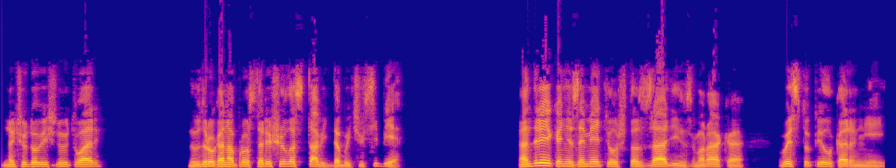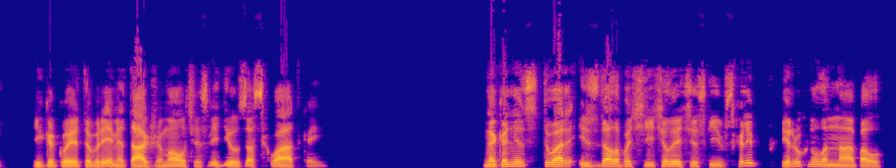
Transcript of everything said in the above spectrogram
на чудовищную тварь. Но вдруг она просто решила ставить добычу себе. Андрейка не заметил, что сзади из мрака выступил Корней и какое-то время также молча следил за схваткой. Наконец тварь издала почти человеческий всхлип и рухнула на пол.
